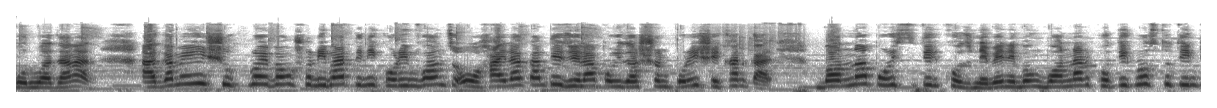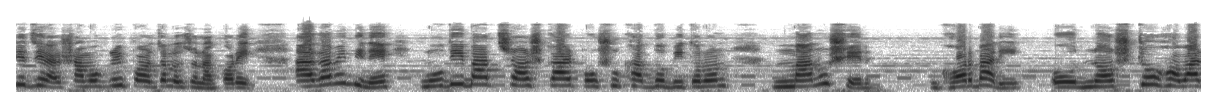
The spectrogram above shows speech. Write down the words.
বড়ুয়া জানান, আগামী শুক্র এবং শনিবার তিনি করিমগঞ্জ ও হাইলাকান্দি জেলা পরিদর্শন করে সেখানকার বন্যা পরিস্থিতির খোঁজ নেবেন এবং বন্যার ক্ষতিগ্রস্ত তিনটি জেলার সামগ্রিক পর্যালোচনা করে। আগামী দিনে নদী বাঁধ সংস্কার পশু খাদ্য বিতরণ মানুষের ঘরবাড়ি ও নষ্ট হওয়ার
